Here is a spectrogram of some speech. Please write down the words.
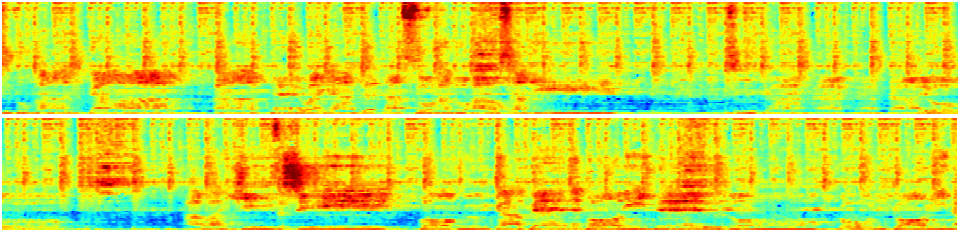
つの間にか雨は止んでた空の青さにつかなかったよ淡い日差しオープンカフェでポニーテールの虜にな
